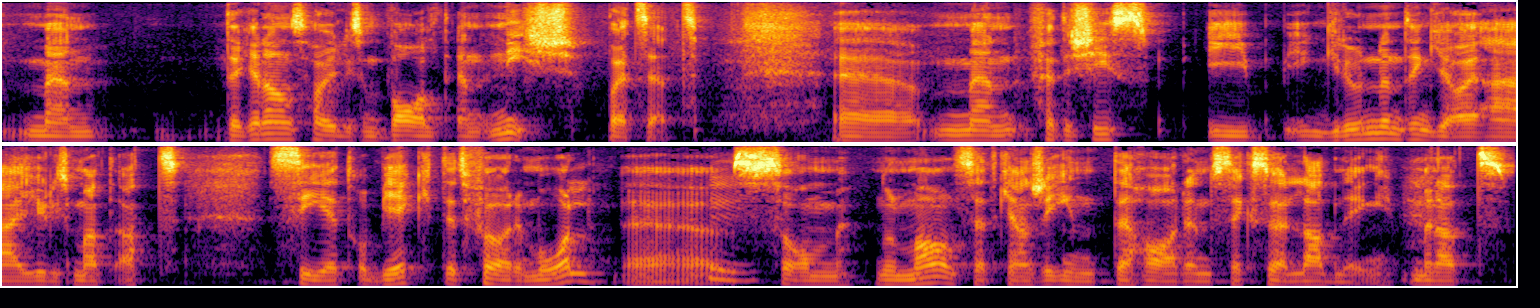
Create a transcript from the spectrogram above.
men dekadans har ju liksom valt en nisch på ett sätt. Eh, men fetischism i, i grunden tänker jag är ju liksom att, att se ett objekt, ett föremål eh, mm. som normalt sett kanske inte har en sexuell laddning. Men att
